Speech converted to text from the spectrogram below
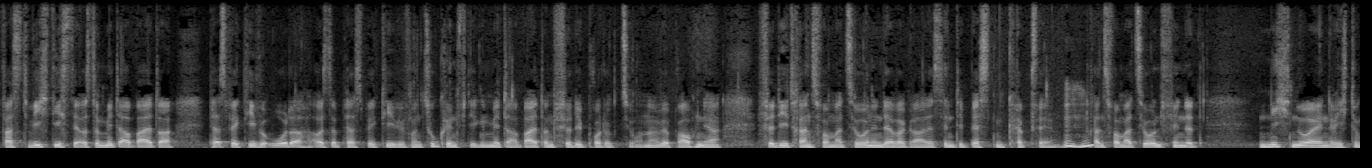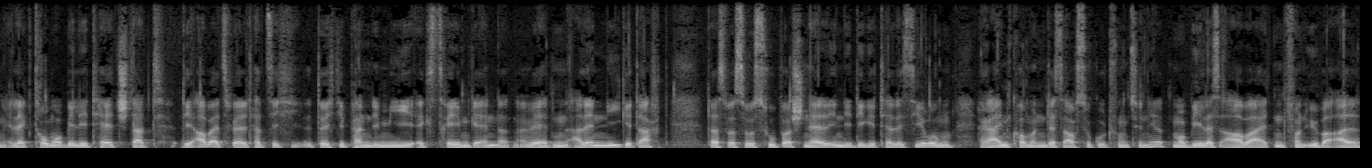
fast Wichtigste aus der Mitarbeiterperspektive oder aus der Perspektive von zukünftigen Mitarbeitern für die Produktion. Ne? Wir brauchen ja für die Transformation, in der wir gerade sind, die besten Köpfe. Mhm. Transformation findet nicht nur in Richtung Elektromobilität statt. Die Arbeitswelt hat sich durch die Pandemie extrem geändert. Wir hätten alle nie gedacht, dass wir so super schnell in die Digitalisierung reinkommen und das auch so gut funktioniert. Mobiles Arbeiten von überall,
